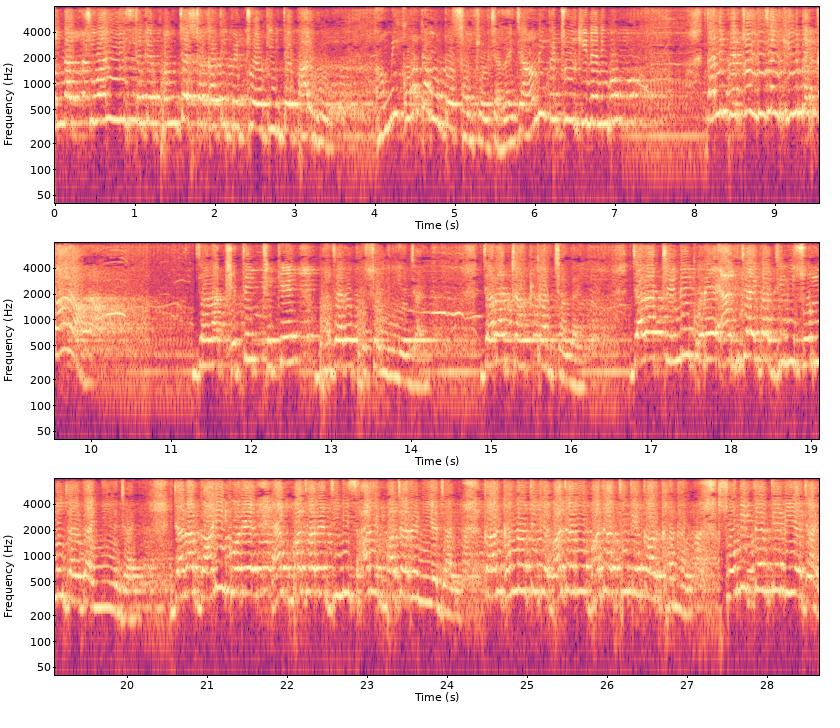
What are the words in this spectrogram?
আমরা চুয়াল্লিশ থেকে পঞ্চাশ টাকাতে পেট্রোল কিনতে পারব। আমি পেট্রোল কিনে নিব। তাহলে পেট্রোল, ডিজেল কিনবে কারা? যারা থেকে বাজারে ফসল নিয়ে যায়, যারা ট্রাক্টর চালায়, যারা ট্রেনে করে এক জায়গার জিনিস অন্য জায়গায় নিয়ে যায়, যারা গাড়ি করে এক বাজারের জিনিস আরেক বাজারে নিয়ে যায়, কারখানা থেকে বাজারে, বাজার থেকে কারখানায়, শ্রমিকদেরকে নিয়ে যায়,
